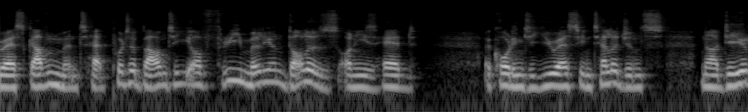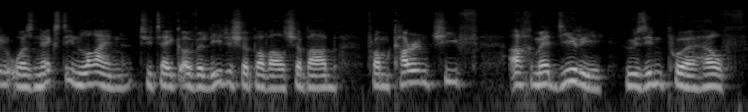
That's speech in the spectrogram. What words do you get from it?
US government had put a bounty of $3 million on his head. According to US intelligence, Nadir was next in line to take over leadership of Al Shabaab from current chief Ahmed Diri, who's in poor health.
